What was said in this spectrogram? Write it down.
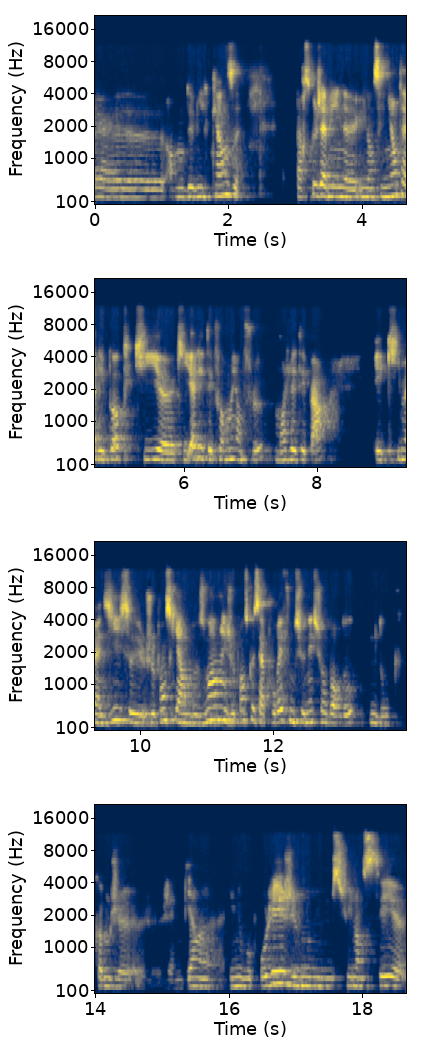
euh, en 2015 parce que j'avais une, enseignante à l'époque qui, qui, elle, était formée en FLE. Moi, je l'étais pas. Et qui m'a dit, je pense qu'il y a un besoin et je pense que ça pourrait fonctionner sur Bordeaux. Donc, comme je, j'aime bien euh, les nouveaux projets. Je me suis lancée euh,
